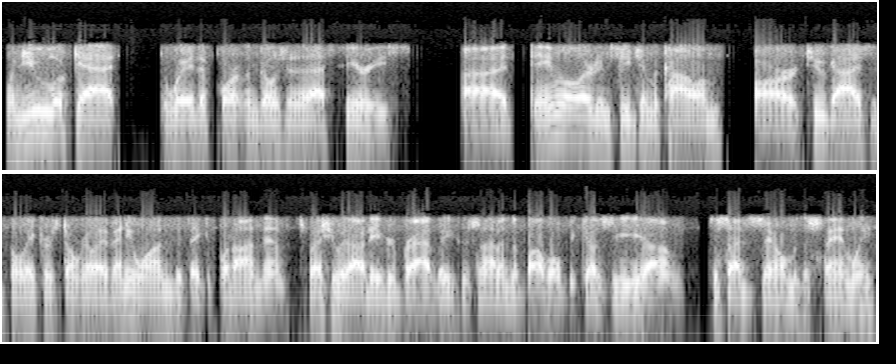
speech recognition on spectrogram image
When you look at the way that Portland goes into that series, uh, Dame Lillard and CJ McCollum are two guys that the Lakers don't really have anyone that they could put on them, especially without Avery Bradley, who's not in the bubble because he um, decided to stay home with his family.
